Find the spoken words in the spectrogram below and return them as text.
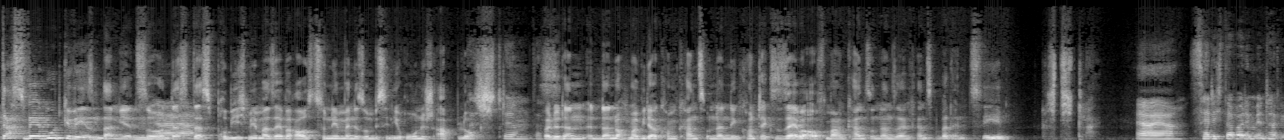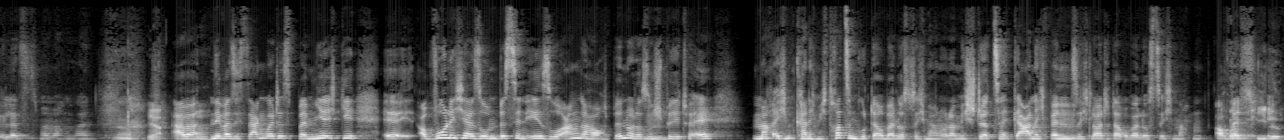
das wäre gut gewesen dann jetzt. So. Ja, und das, ja. das probiere ich mir immer selber rauszunehmen, wenn du so ein bisschen ironisch abblockst. Das stimmt, das- weil du dann, dann nochmal wiederkommen kannst und dann den Kontext selber aufmachen kannst und dann sagen kannst, aber dein C, richtig klein. Ja, ja. Das hätte ich da bei dem Interview letztes Mal machen sollen. Ja. Aber ja. nee, was ich sagen wollte, ist bei mir, ich gehe, äh, obwohl ich ja so ein bisschen eh so angehaucht bin Mhm. oder so spirituell, mache ich, kann ich mich trotzdem gut darüber lustig machen oder mich stört halt gar nicht, wenn sich Leute darüber lustig machen. Auch Mhm. Aber wenn viele.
